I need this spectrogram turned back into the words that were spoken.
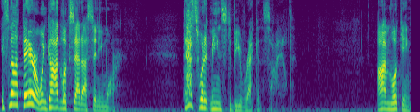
It's not there when God looks at us anymore. That's what it means to be reconciled. I'm looking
